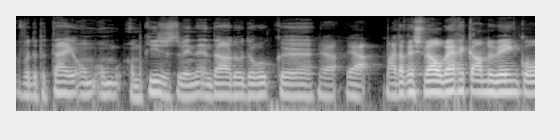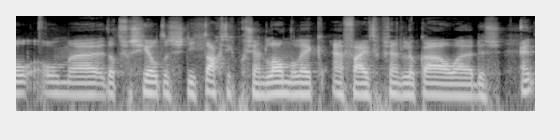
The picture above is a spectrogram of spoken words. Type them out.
voor de partijen om, om, om kiezers te winnen en daardoor er ook. eh, ja. Ja, maar er is wel werk aan de winkel om eh, dat verschil tussen die 80% landelijk en 50% lokaal dus En-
